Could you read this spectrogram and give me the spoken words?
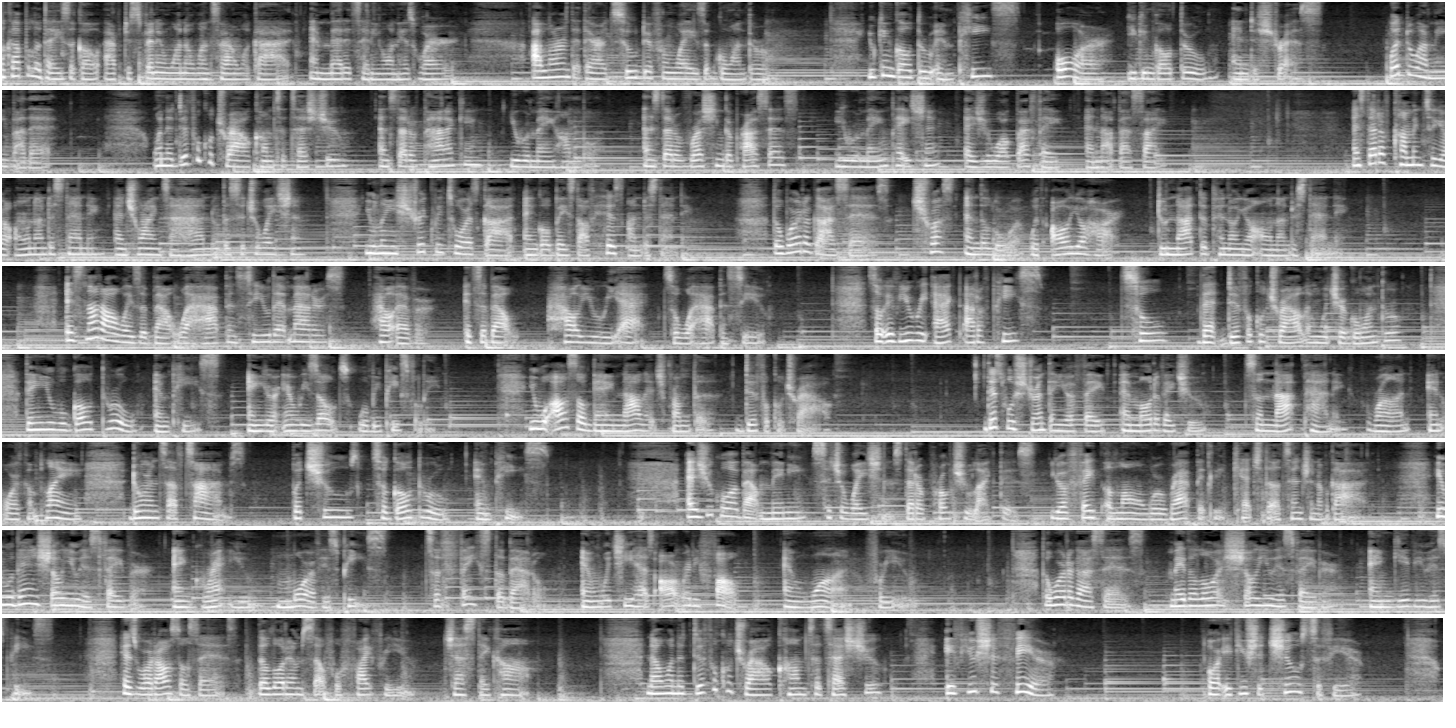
A couple of days ago, after spending one on one time with God and meditating on His Word, I learned that there are two different ways of going through. You can go through in peace, or you can go through in distress. What do I mean by that? When a difficult trial comes to test you, instead of panicking, you remain humble. Instead of rushing the process, you remain patient as you walk by faith and not by sight. Instead of coming to your own understanding and trying to handle the situation, you lean strictly towards God and go based off His understanding. The Word of God says, Trust in the Lord with all your heart. Do not depend on your own understanding. It's not always about what happens to you that matters. However, it's about how you react to what happens to you. So if you react out of peace to that difficult trial in which you're going through, then you will go through in peace and your end results will be peacefully. You will also gain knowledge from the difficult trial. This will strengthen your faith and motivate you to not panic, run, and or complain during tough times, but choose to go through in peace. As you go about many situations that approach you like this, your faith alone will rapidly catch the attention of God. He will then show you his favor and grant you more of his peace to face the battle in which he has already fought and won for you. The Word of God says, May the Lord show you his favor and give you his peace. His Word also says, The Lord himself will fight for you. Just stay calm. Now, when a difficult trial comes to test you, if you should fear, or if you should choose to fear,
